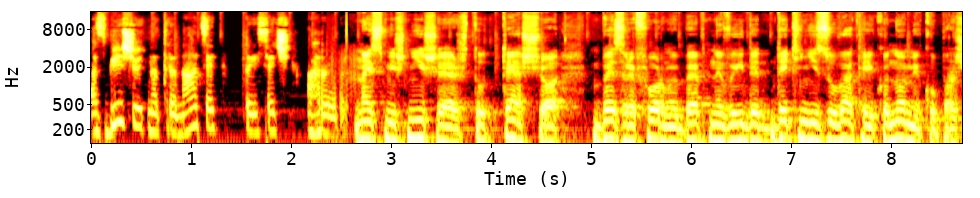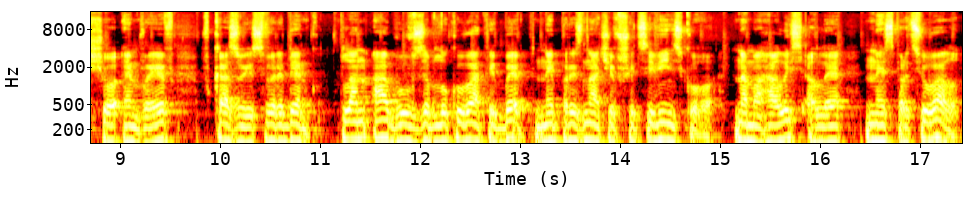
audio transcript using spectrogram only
а збільшують на 13 тисяч гривень. Найсмішніше ж тут те, що без реформи БЕП не вийде детінізувати економіку, про що МВФ вказує Свириденко. План А був заблокувати БЕП, не призначивши Цивінського. Намагались, але не спрацювало.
